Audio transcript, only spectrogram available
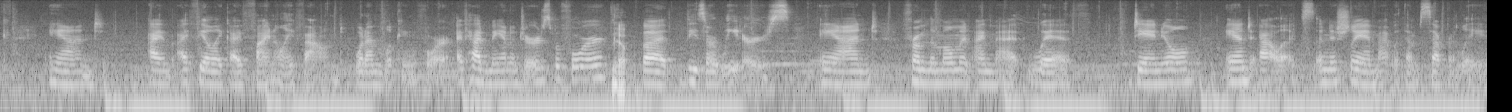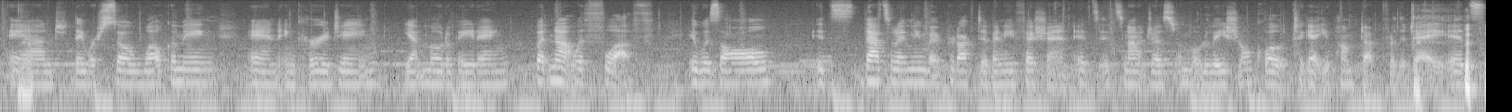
and I, I feel like I've finally found what I'm looking for. I've had managers before, Yep. but these are leaders. And from the moment I met with Daniel and Alex, initially I met with them separately, and they were so welcoming and encouraging, yet motivating, but not with fluff. It was all it's that's what I mean by productive and efficient. It's it's not just a motivational quote to get you pumped up for the day. It's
